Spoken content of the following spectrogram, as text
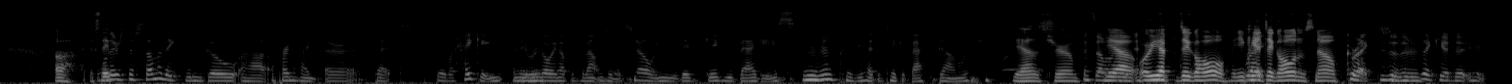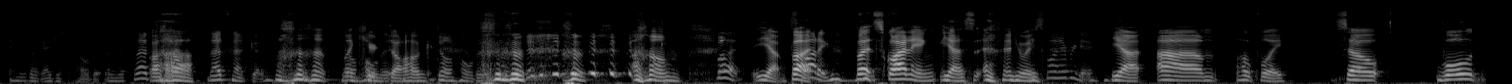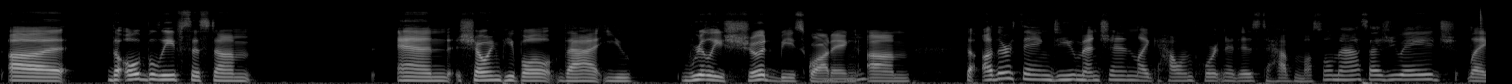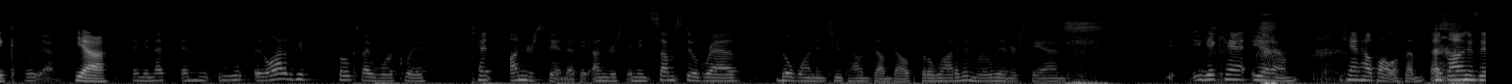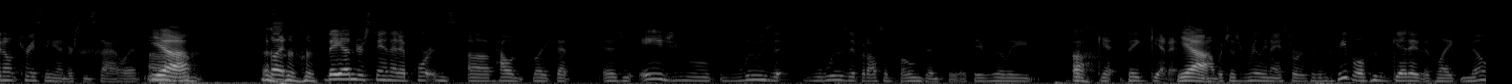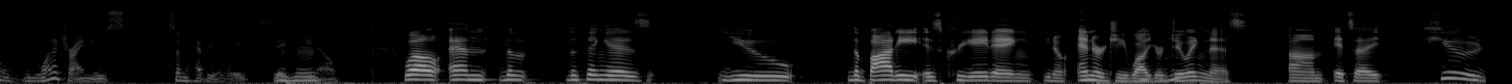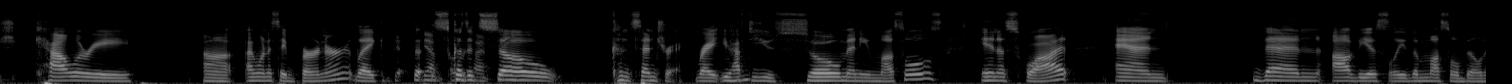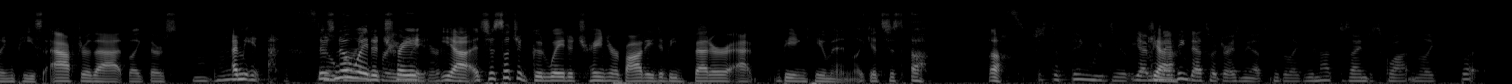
Uh, if well, they there's there's some of the when you go. Uh, a friend of mine uh, that they were hiking and they were Mhm. going up into the mountains in the snow, and you they gave you baggies Mm-hmm. because you had to take it back down with you. Yeah, that's true. Yeah, or you have to dig a hole. You Right. can't dig a hole in the snow. Correct. So Mhm. was like, you had to, he, and he was like, I just held it. I was like, that's Ah. not, that's not good. like your it. dog. Don't hold it. um, but yeah, but squatting. but squatting, yes. Anyways, squat every day. yeah. Um, hopefully. So, we'll uh, the old belief system and showing people that you really should be squatting. Mhm. Um, the other thing, do you mention like how important it is to have muscle mass as you age? Like, Oh yeah. yeah. I mean that's and a lot of the people folks I work with tend understand that they understand. I mean some still grab the one and two pound dumbbells, but a lot of them really understand. You can't, you know, you can't help all of them as long as they don't Tracy Anderson style it. Yeah. But they understand that importance of how like that as you age you lose it you lose it but also bone density like they really they get they get it Yeah. uh, which is really nice for for people who get it of like no we want to try and use some heavier weights if, you Mhm. know Well, and the the thing is you the body is creating, you know, energy while you're Mhm. doing this. Um, it's a huge calorie uh, I want to say burner, like because yeah, it's over time, yeah. so concentric, right? You have Mhm. to use so many muscles in a squat, and then obviously the muscle building piece after that. Like there's Mhm. I mean, there's Still no way to burning for you train. Yeah, it's just such a good way to train your body to be better at being human. Like it's just, ugh, ugh. It's just a thing we do yeah i mean Yeah. i think that's what drives me nuts people are like we're not designed to squat and we're like but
